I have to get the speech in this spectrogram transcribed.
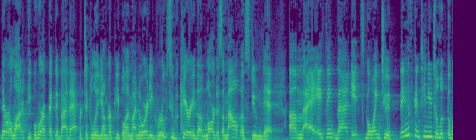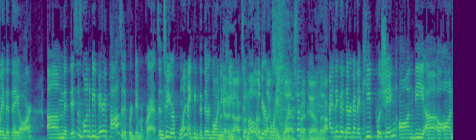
There are a lot of people who are affected by that, particularly younger people and minority groups who carry the largest amount of student debt. Um, I, I, think that it's going to, if things continue to look the way that they are, um, this is going to be very positive for Democrats. And to your point, I think that they're going we to keep, to both of your points, right now, I think that they're going to keep pushing on the, uh, on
